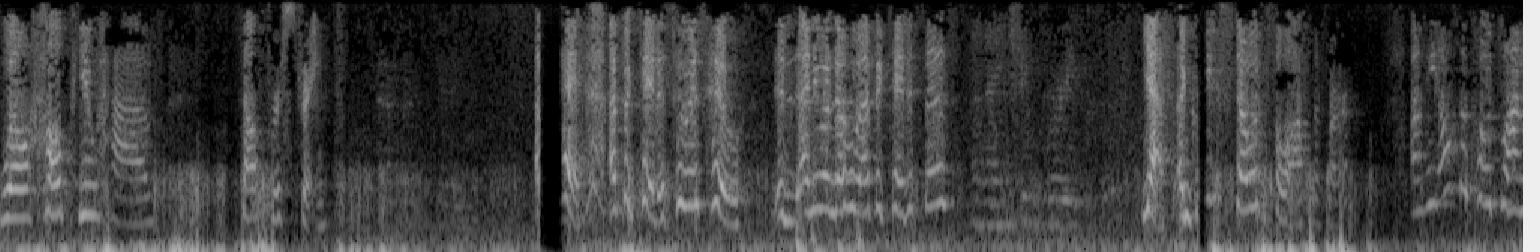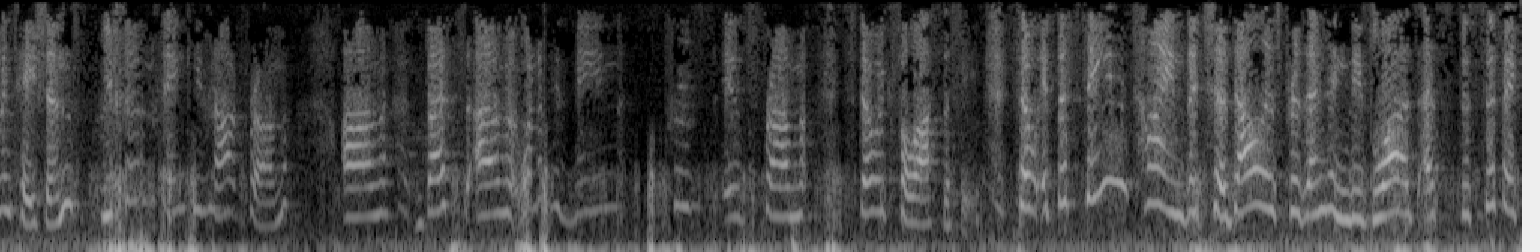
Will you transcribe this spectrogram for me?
will help you have self-restraint? Okay, Epictetus. Who is who? Does anyone know who Epictetus is? An ancient Greek. Yes, a Greek Stoic philosopher. Um, he also quotes Lamentations. You shouldn't think he's not from. Um, but um, one of his main proofs is from Stoic philosophy. So at the same time that Shadal is presenting these laws as specific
